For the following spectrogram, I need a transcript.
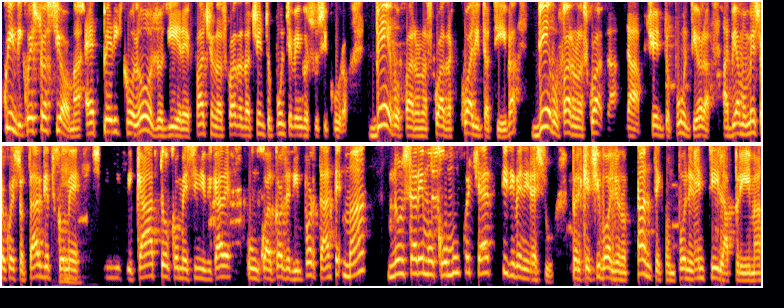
Quindi questo assioma è pericoloso dire faccio una squadra da 100 punti e vengo sul sicuro. Devo fare una squadra qualitativa, devo fare una squadra da 100 punti. Ora abbiamo messo questo target come significato, come significare un qualcosa di importante, ma non saremo comunque certi di venire su perché ci vogliono tante componenti, la prima,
